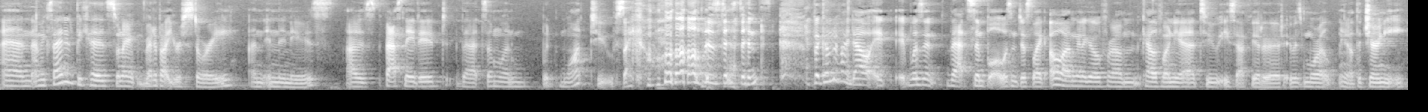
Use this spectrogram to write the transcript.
And I'm excited because when I read about your story on, in the news, I was fascinated that someone would want to cycle all this distance. but come to find out, it, it wasn't that simple. It wasn't just like, oh, I'm going to go from California to Ísafjörður. It was more, you know, the journey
